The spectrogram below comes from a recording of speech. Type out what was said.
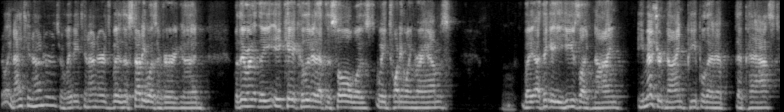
early 1900s or late 1800s, but the study wasn't very good. But there were the EK concluded that the soul was weighed 21 grams, but I think he used like nine. He measured nine people that have, that passed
